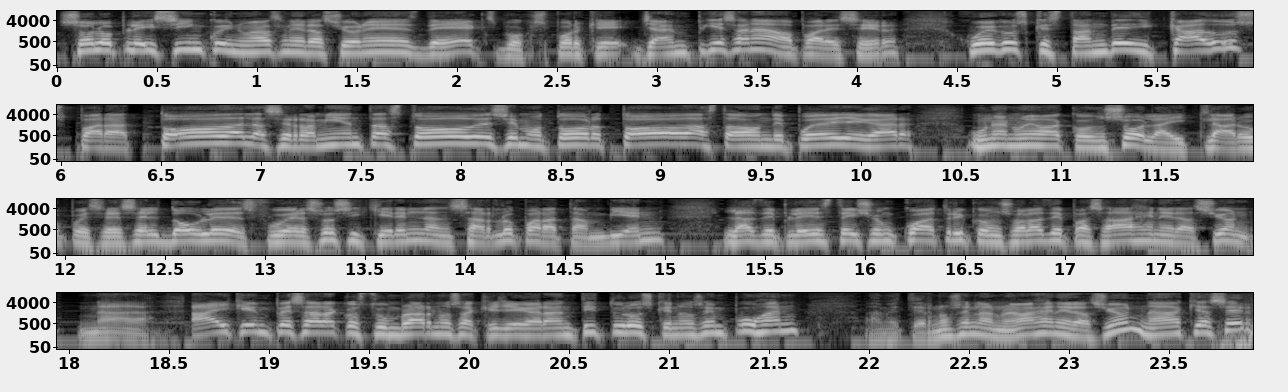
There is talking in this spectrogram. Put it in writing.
Solo Play 5 y nuevas generaciones de Xbox, porque ya empiezan a aparecer juegos que están dedicados para todas las herramientas, todo ese motor, todo hasta donde puede llegar una nueva consola. Y claro, pues es el doble de esfuerzo si quieren lanzarlo para también las de PlayStation 4 y consolas de pasada generación. Nada. Hay que empezar a acostumbrarnos a que llegarán títulos que nos empujan a meternos en la nueva generación. Nada que hacer.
